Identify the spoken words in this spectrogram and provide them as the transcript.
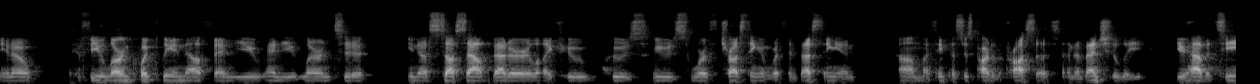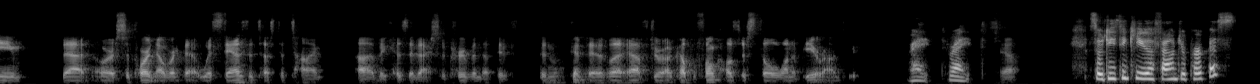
you know if you learn quickly enough and you and you learn to you know suss out better like who who's who's worth trusting and worth investing in um, i think that's just part of the process. And eventually you have a team that or a support network that withstands the test of time uh, because they've actually proven that they've been after a couple phone calls they still want to be around you. Right right. Yeah. So do you think you have found your purpose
